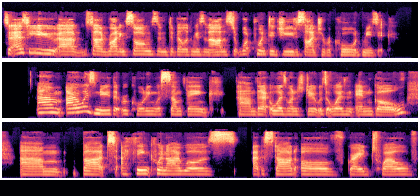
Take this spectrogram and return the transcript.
So, as you um, started writing songs and developing as an artist, at what point did you decide to record music? Um, I always knew that recording was something um, that I always wanted to do. It was always an end goal. Um, but I think when I was at the start of grade 12,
